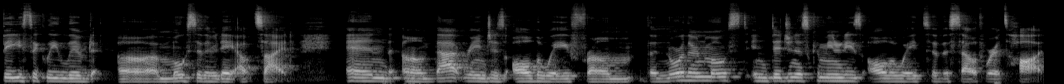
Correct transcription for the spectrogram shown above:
basically lived uh, most of their day outside. And um, that ranges all the way from the northernmost indigenous communities all the way to the south where it's hot.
